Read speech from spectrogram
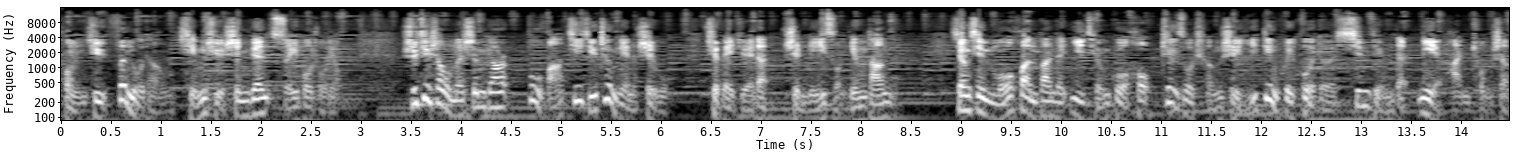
恐惧、愤怒等情绪深渊随波逐流。实际上，我们身边不乏积极正面的事物，却被觉得是理所应当的。相信魔幻般的疫情过后，这座城市一定会获得心灵的涅槃重生。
